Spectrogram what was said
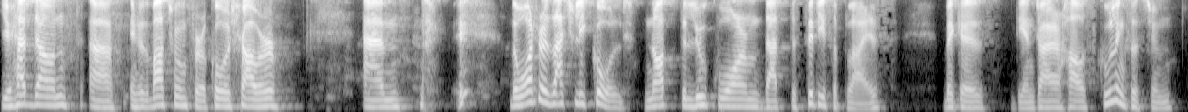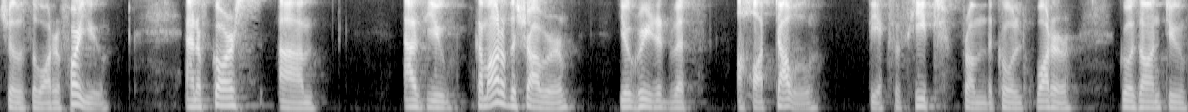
You head down uh, into the bathroom for a cold shower, and the water is actually cold, not the lukewarm that the city supplies, because the entire house cooling system chills the water for you. And of course, um, as you come out of the shower, you're greeted with a hot towel. The excess heat from the cold water goes on to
